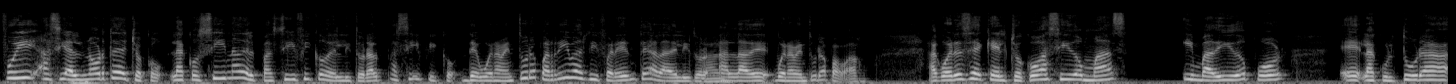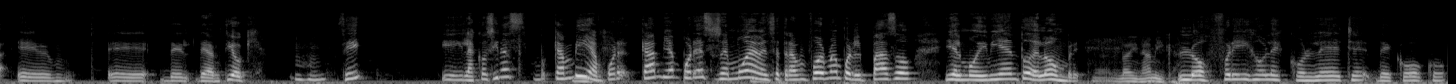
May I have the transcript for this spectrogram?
fui hacia el norte de Chocó. La cocina del Pacífico, del litoral Pacífico, de Buenaventura para arriba es diferente a la de, litoral, Claro. a la de Buenaventura para abajo. Acuérdense que el Chocó ha sido más invadido por eh, la cultura eh, eh, de, de Antioquia. Ujú. ¿Sí? Y las cocinas cambian por, cambian por eso, se mueven, se transforman por el paso y el movimiento del hombre. La dinámica. Los frijoles con leche de coco,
